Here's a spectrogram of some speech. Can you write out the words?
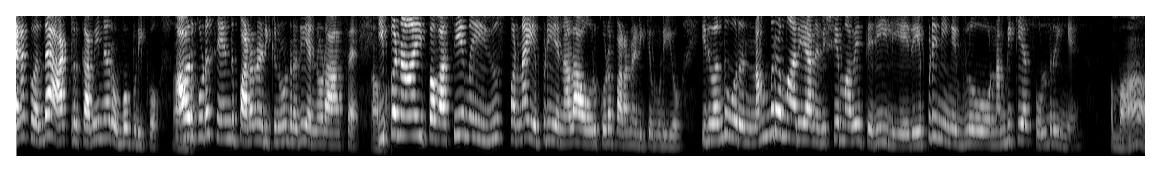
எனக்கு வந்து ஆக்டர் கவினை ரொம்ப பிடிக்கும். அவர் கூட சேர்ந்து படம் நடிக்கணுன்றது என்னோட ஆசை. இப்போ நான் இப்போ வசியமையை யூஸ் பண்ணா எப்படி என்னால் அவர் கூட படம் நடிக்க முடியும்? இது வந்து ஒரு நம்புற மாதிரியான விஷயமாவே தெரியலையே. இது எப்படி நீங்க இவ்வளோ நம்பிக்கையா சொல்றீங்க? ஆமாம்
